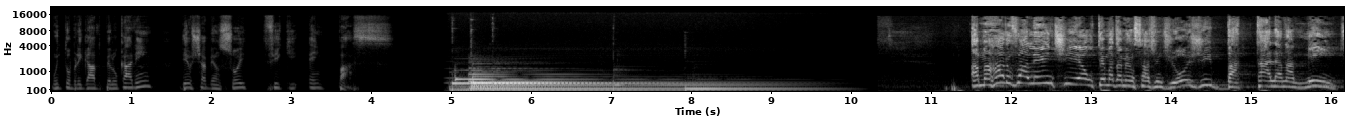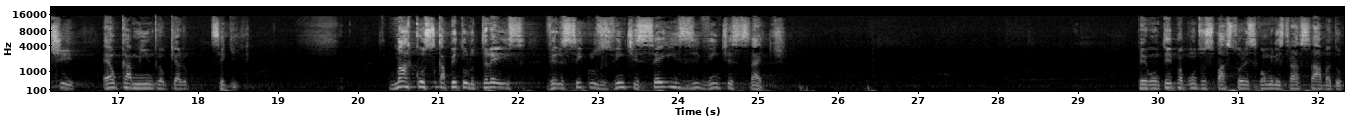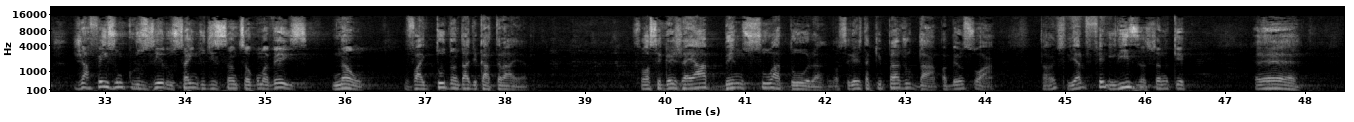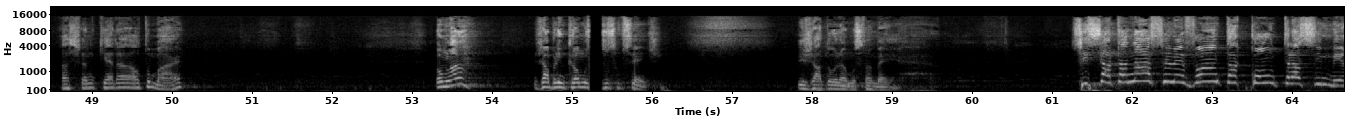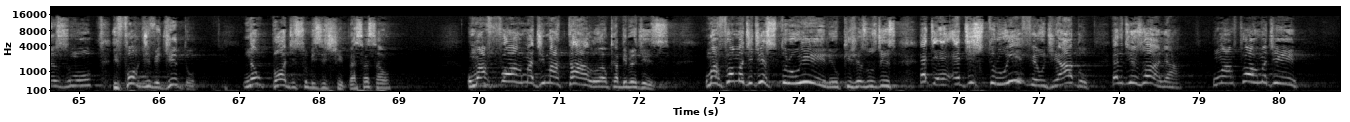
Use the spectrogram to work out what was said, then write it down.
Muito obrigado pelo carinho. Deus te abençoe. Fique em paz. Amarrar o valente é o tema da mensagem de hoje. Batalha na mente é o caminho que eu quero seguir. Marcos capítulo 3, versículos 26 e 27. Perguntei para alguns dos pastores que vão ministrar sábado: já fez um cruzeiro saindo de Santos alguma vez? Não, vai tudo andar de catraia. Nossa igreja é abençoadora. Nossa igreja está aqui para ajudar, para abençoar. Então, eles vieram felizes, achando que. É, achando que era alto mar. Vamos lá? Já brincamos o suficiente. E já adoramos também. Se Satanás se levanta contra si mesmo e for dividido, não pode subsistir. Presta atenção. Uma forma de matá-lo é o que a Bíblia diz. Uma forma de destruir, o que Jesus diz, é, é, é destruível o diabo. Ele diz: olha, uma forma de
